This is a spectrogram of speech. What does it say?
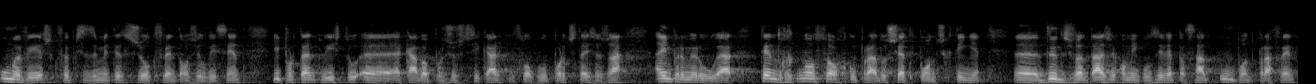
uma vez, que foi precisamente esse jogo frente ao Gil Vicente, e portanto isto uh, acaba por justificar que o Flóculo Porto esteja já em primeiro lugar, tendo não só recuperado os sete pontos que tinha uh, de desvantagem, como inclusive é passado um ponto para a frente,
